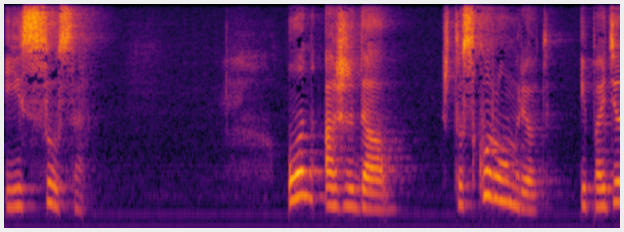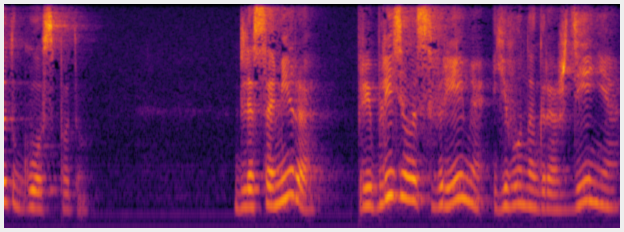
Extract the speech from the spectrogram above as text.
Иисуса. Он ожидал, что скоро умрет – и пойдет к Господу. Для Самира приблизилось время его награждения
